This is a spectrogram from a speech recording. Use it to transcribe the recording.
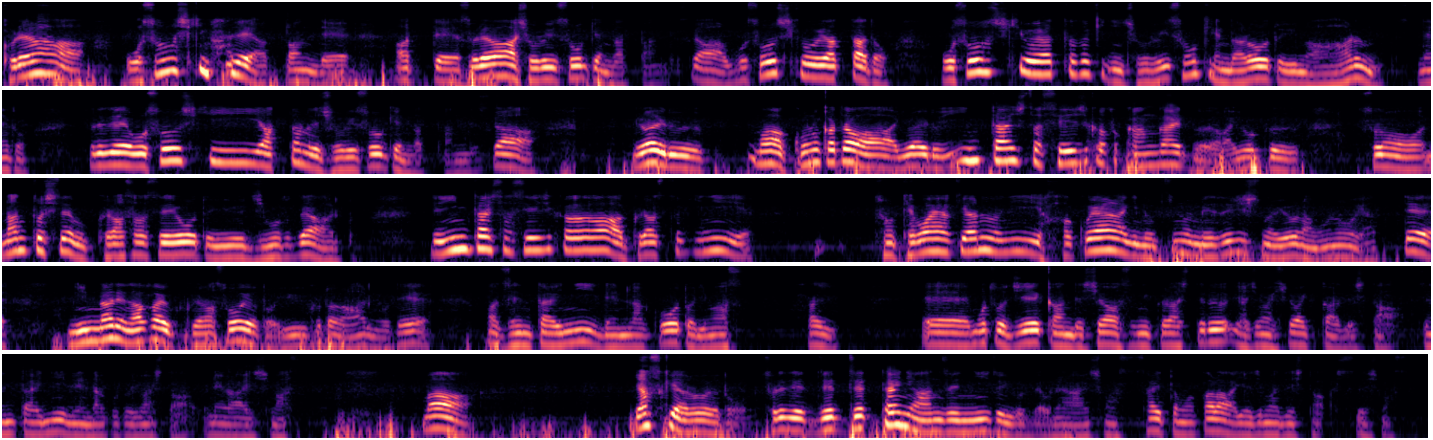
これはお葬式までやったんであってそれは書類送検だったんですがお葬式をやったと。お葬式をやった時に書類送検だろうというのはあるんですねと。それでお葬式やったので書類送検だったんですがいわゆるまあこの方はいわゆる引退した政治家と考えるのがよくその何としても暮らさせようという地元ではあると。で引退した政治家が暮らす時にその手早くやるのに箱柳の木の目印のようなものをやってみんなで仲良く暮らそうよということがあるので、まあ、全体に連絡を取ります。はい。えー、元自衛官で幸せに暮らしている矢島博明からでした。全体に連絡を取りました。お願いします。まあ、安くやろうよと。それで絶対に安全にということでお願いします。埼玉から矢島でした。失礼します。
